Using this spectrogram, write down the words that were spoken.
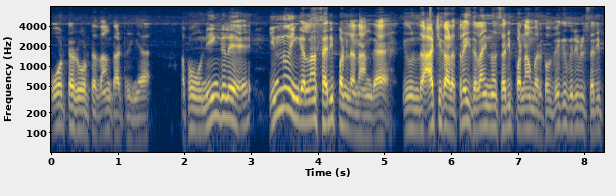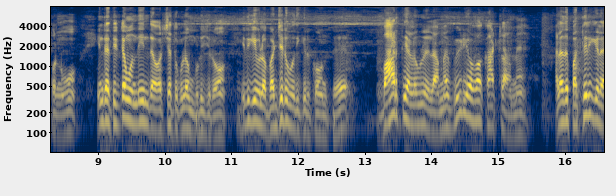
போட்ட ரோட்டை தான் காட்டுறீங்க. அப்போ நீங்களே இன்னும் இங்கெல்லாம் சரி பண்ணல நாங்கள் இந்த ஆட்சி காலத்தில் இதெல்லாம் இன்னும் சரி பண்ணாமல் இருக்கோம். வெகு விரைவில் சரி பண்ணுவோம். இந்த திட்டம் வந்து இந்த வருஷத்துக்குள்ளே முடிஞ்சிடும் இதுக்கு இவ்வளோ பட்ஜெட் ஒதுக்கியிருக்கோன்ட்டு வார்த்தை அளவில் இல்லாமல் வீடியோவாக காட்டலாமே. அல்லது பத்திரிக்கையில்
